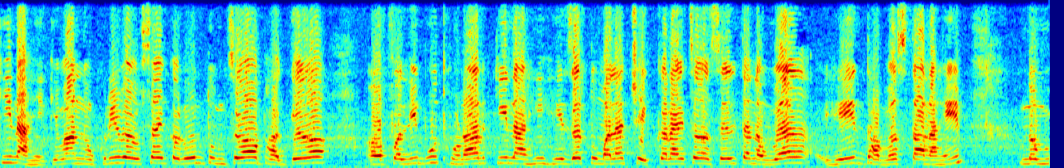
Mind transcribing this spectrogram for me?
की नाही? किंवा नोकरी व्यवसाय करून तुमचं भाग्य फलीभूत होणार की नाही हे जर तुम्हाला चेक करायचं असेल तर नवव्या हे दहावं स्थान आहे. नव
